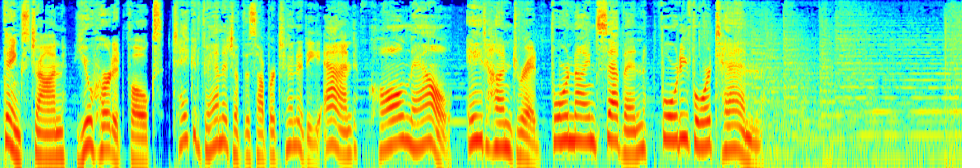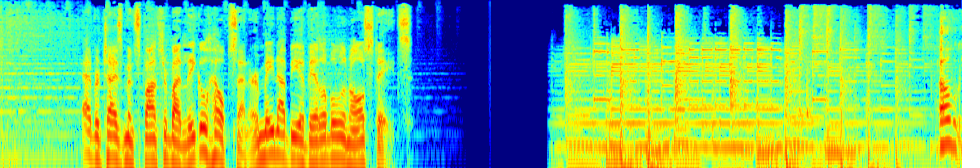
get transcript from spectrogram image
Thanks, John. You heard it, folks. Take advantage of this opportunity and call now 800 497 4410. Advertisement sponsored by Legal Help Center may not be available in all states. Oh,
